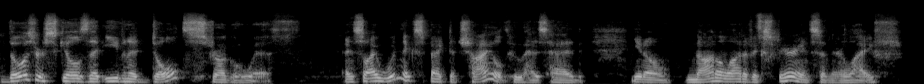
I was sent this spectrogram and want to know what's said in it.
those are skills that even adults struggle with. And so i wouldn't expect a child who has had you know not a lot of experience in their life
